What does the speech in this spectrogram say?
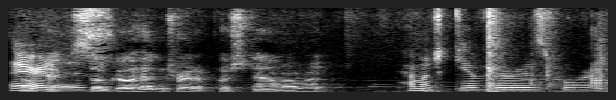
There okay, it is. so go ahead and try to push down on it. How much give there is for it.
